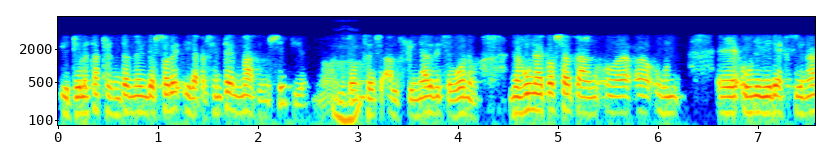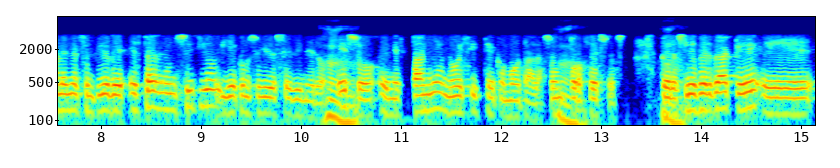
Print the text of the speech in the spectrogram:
y tú le estás presentando a inversores y la presentas en más de un sitio. Entonces, al final dice, bueno, no es una cosa tan uh, uh, unidireccional en el sentido de he estado en un sitio y he conseguido ese dinero. Eso en España no existe como tal, son procesos. Pero sí es verdad que eh,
